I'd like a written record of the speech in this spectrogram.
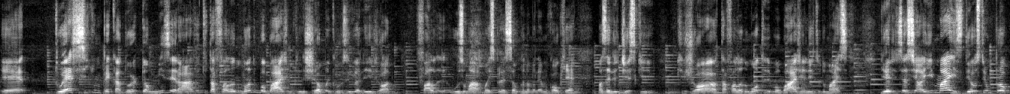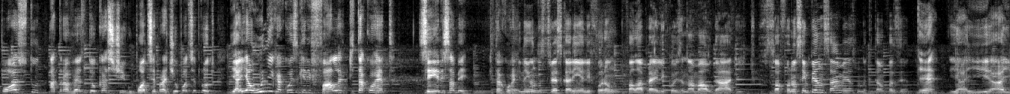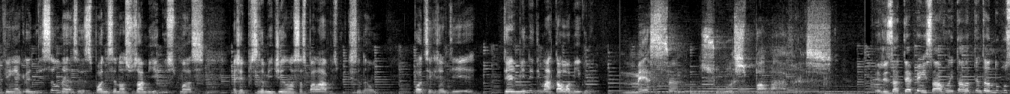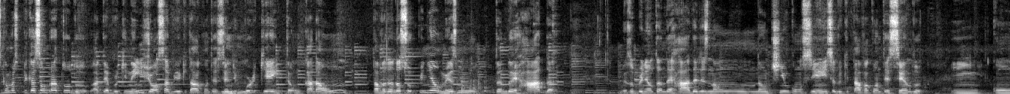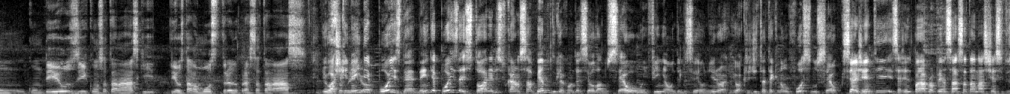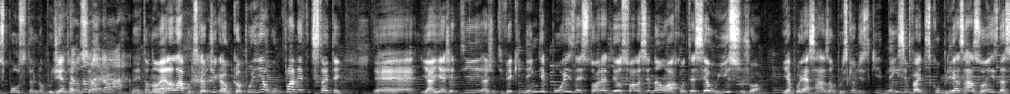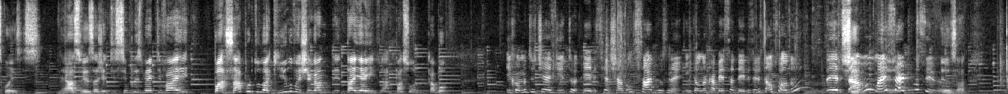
é, tu é sim um pecador, tu é um miserável, tu tá falando um monte de bobagem, que ele chama inclusive ali, Jó fala, usa uma, uma expressão que eu não me lembro qual que é, mas ele diz que, que Jó tá falando um monte de bobagem ali e tudo mais. E ele diz assim, ó, e mais, Deus tem um propósito através do teu castigo, pode ser pra ti ou pode ser pro outro. E aí a única coisa que ele fala que tá correta, sem ele saber que tá correto. E nenhum dos três carinhas ali foram falar pra ele coisa na maldade. Tipo, só foram sem pensar mesmo no que estavam fazendo. É, e aí, aí vem a grande lição, né? Às vezes podem ser nossos amigos, mas a gente precisa medir nossas palavras, porque senão pode ser que a gente termine de matar o amigo, né? Meça suas palavras. Eles até pensavam e estavam tentando buscar uma explicação pra tudo, até porque nem Jó sabia o que estava acontecendo e por quê. Então cada um tava dando a sua opinião, mesmo estando errada. Mesmo a opinião estando errada, eles não, não tinham consciência do que estava acontecendo em, com, com Deus e com Satanás, que Deus estava mostrando pra Satanás. Eu acho que nem Jó. depois, né? Nem depois da história eles ficaram sabendo do que aconteceu lá no céu, ou enfim, onde eles se reuniram. Eu acredito até que não fosse no céu. Se a gente, se a gente parar pra pensar, Satanás tinha sido expulso, então ele não podia entrar Então no não céu. era lá. Né? Então não era lá, por isso que eu digo, é um campurinho, algum planeta distante aí. É, e aí a gente, a gente vê que nem depois da história Deus fala assim, não, aconteceu isso, Jó. E é por essa razão, por isso que eu disse que nem se vai descobrir as razões das coisas. Né? Às vezes a gente simplesmente vai passar por tudo aquilo, vai chegar e tá e aí, ah, passou, acabou. E como tu tinha dito, eles se achavam sábios, né? Então na cabeça deles, eles estavam falando. Eles estavam o mais certo possível. Exato.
